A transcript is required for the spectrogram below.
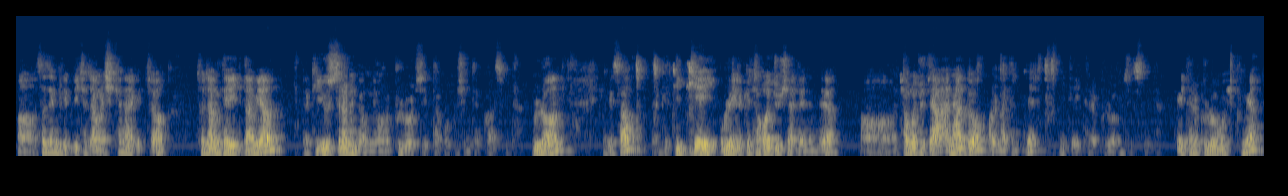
어, 선생님들이 미리 저장을 시켜놔야겠죠. 저장되어 있다면 이렇게 use라는 명령어로 불러올 수 있다고 보시면 될 것 같습니다. 물론 여기서 이렇게 DTA 원래 이렇게 적어주셔야 되는데요. 어, 적어주지 않아도 얼마든지 이 데이터를 불러올 수 있습니다. 데이터를 불러오고 싶으면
